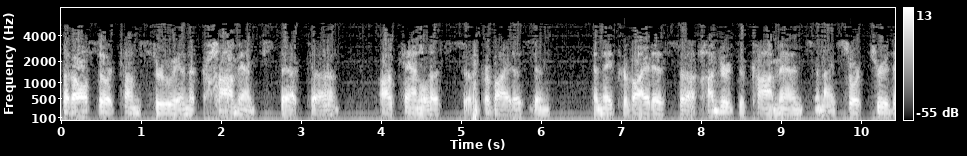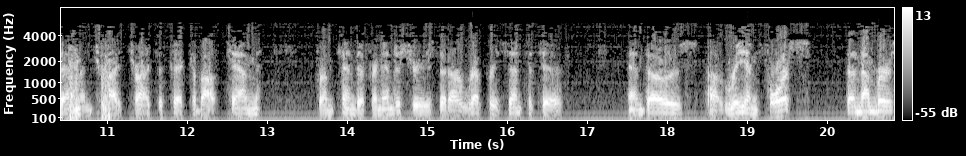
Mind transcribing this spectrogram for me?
but also it comes through in the comments that uh, our panelists uh, provide us. And, and they provide us uh, hundreds of comments, and I sort through them and try, try to pick about 10 from 10 different industries that are representative and those uh, reinforce the numbers,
